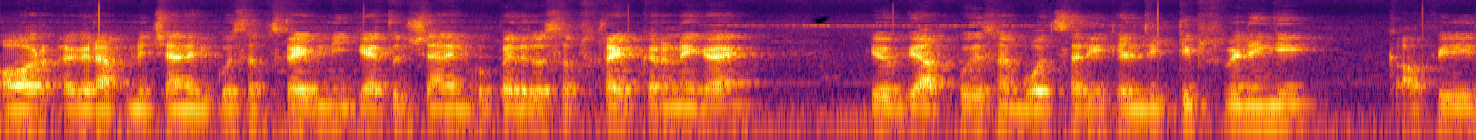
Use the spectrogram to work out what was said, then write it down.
और अगर आपने चैनल को सब्सक्राइब नहीं किया तो चैनल को पहले तो सब्सक्राइब करने का है क्योंकि आपको इसमें बहुत सारी हेल्दी टिप्स मिलेंगी काफ़ी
